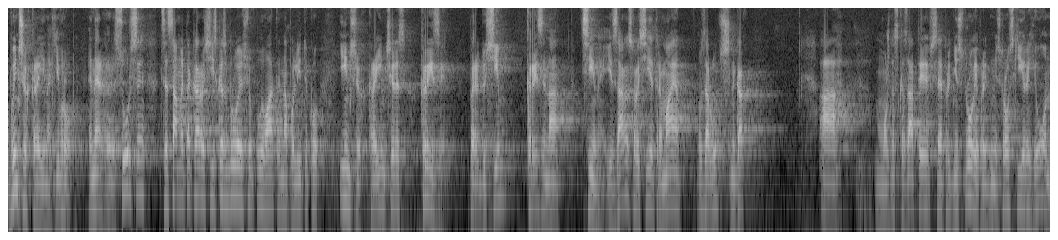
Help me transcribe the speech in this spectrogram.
в інших країнах Європи. Енергоресурси це саме така російська зброя, щоб впливати на політику інших країн через кризи. Передусім, кризи на ціни. І зараз Росія тримає у заручниках а можна сказати, все Придністров'я, Придністровський регіон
